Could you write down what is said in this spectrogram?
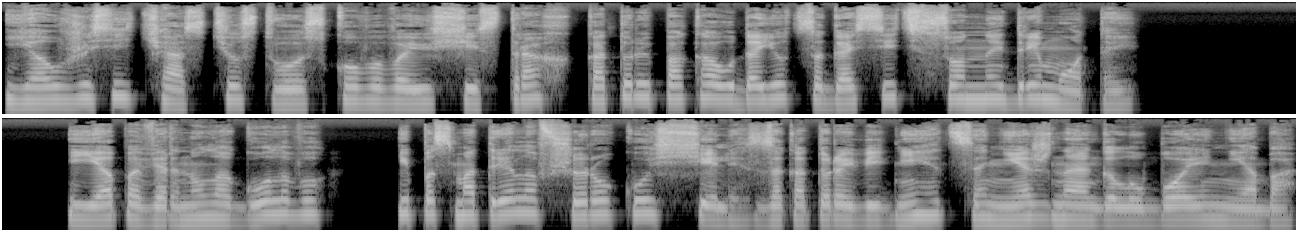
Я уже сейчас чувствую сковывающий страх, который пока удается гасить сонной дремотой. Я повернула голову и посмотрела в широкую щель, за которой виднеется нежное голубое небо.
